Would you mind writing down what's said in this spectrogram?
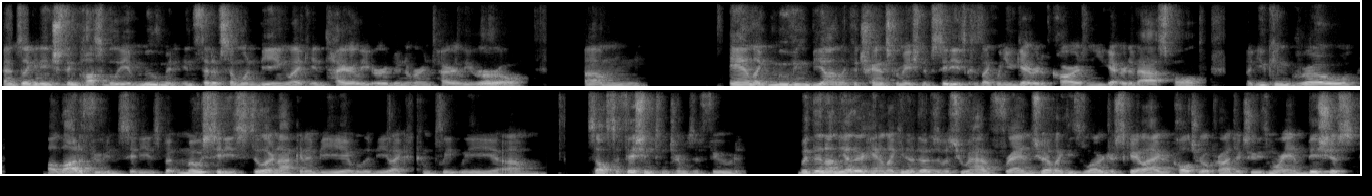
And it's like an interesting possibility of movement instead of someone being like entirely urban or entirely rural. Um, and like moving beyond like the transformation of cities, because like when you get rid of cars and you get rid of asphalt, like you can grow a lot of food in cities, but most cities still are not going to be able to be like completely um, self-sufficient in terms of food but then on the other hand like you know those of us who have friends who have like these larger scale agricultural projects or these more ambitious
